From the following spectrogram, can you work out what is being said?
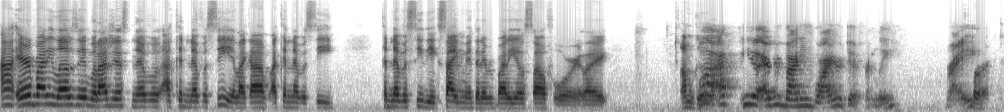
I, everybody loves it, but I just never, I could never see it. Like I, I could never see, could never see the excitement that everybody else saw for it. Like, I'm good. Well, I, you know, everybody's wired differently, right? Correct.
